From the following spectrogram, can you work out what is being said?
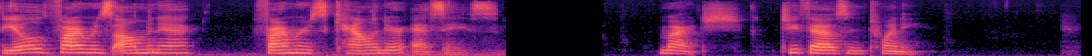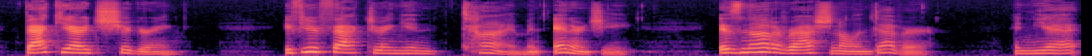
The Old Farmer's Almanac, Farmer's Calendar Essays. March 2020. Backyard sugaring, if you're factoring in time and energy, is not a rational endeavor. And yet,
